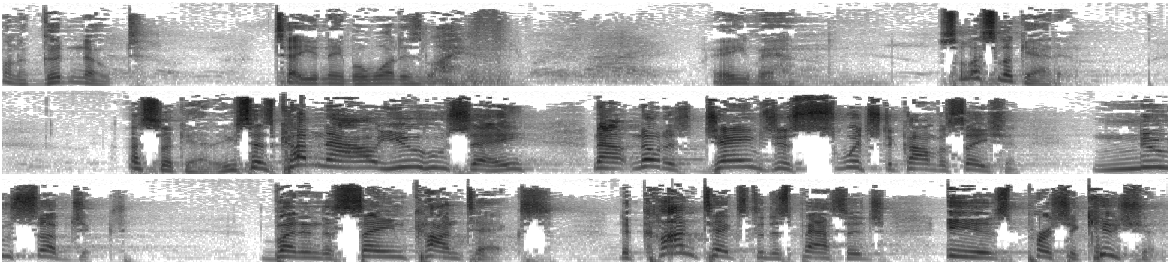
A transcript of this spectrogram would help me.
On a good note. Tell your neighbor, what is life? Amen. So let's look at it. Let's look at it. He says, Come now, you who say, now notice James just switched the conversation. New subject, but in the same context. The context to this passage is persecution.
